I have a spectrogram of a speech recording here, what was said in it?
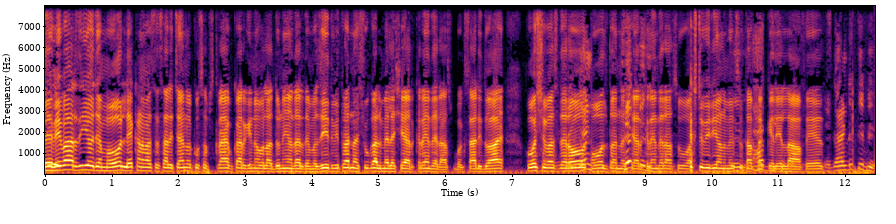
ਤੇ ਵੀਵਾਰ ਜੀਓ ਜੇ ਮੋਲ ਲਿਖਣ ਵਾਸਤੇ ਸਾਰੇ ਚੈਨਲ ਕੋ ਸਬਸਕ੍ਰਾਈਬ ਕਰ ਗਿਨੋ ਵਾਲਾ ਦੁਨੀਆਦਾਰ ਦੇ ਮਜ਼ੀਦ ਵੀ ਤਵਰਨਾ ਸ਼ੁਗਲ ਮੇਲੇ ਸ਼ੇਅਰ ਕਰੇ ਦੇ ਰਾਸ ਬਗ ਸਾਰੀ ਦੁਆ ਹੈ ਖੁਸ਼ ਵਸਦੇ ਰਹੋ ਮੋਲ ਤਵਰਨਾ ਸ਼ੇਅਰ ਕਰੇ ਦੇ ਰਾਸੂ ਨੈਕਸਟ ਵੀਡੀਓ ਨਾਲ ਮਿਲਸੂ ਤਬ ਤੱਕ ਕੇ ਲਈ ਅੱਲਾ ਹਾਫਿਜ਼ ਗਾਂਡੀ ਤੀ ਵੀ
